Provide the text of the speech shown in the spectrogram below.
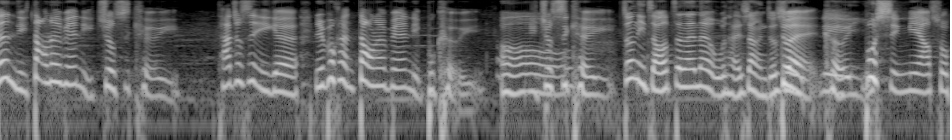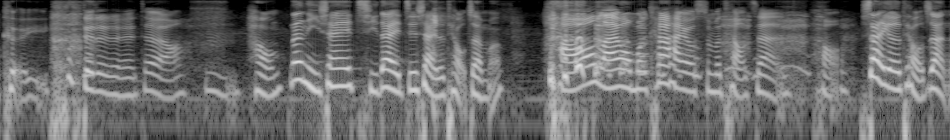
但是你到那边你就是可以。他就是一个，你不可能到那边，你不可以，哦，你就是可以，就你只要站在那个舞台上，你就是可以，不行你也要说可以，对对对对啊，嗯，好，那你现在期待接下来的挑战吗？好，来我们看还有什么挑战。好，下一个挑战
